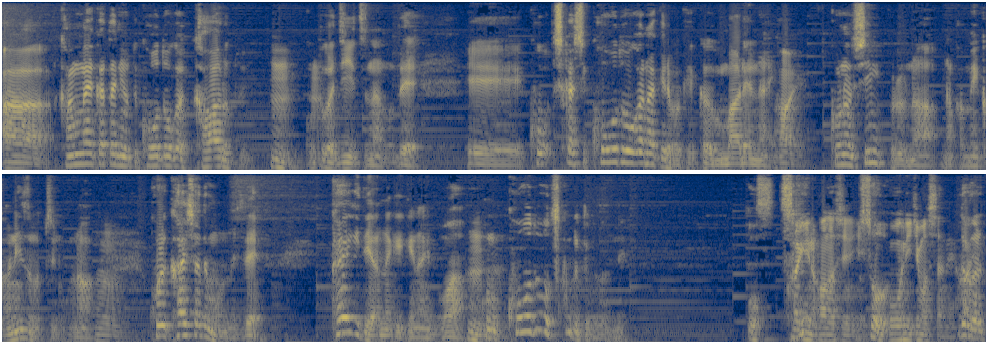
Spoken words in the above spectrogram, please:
あー考え方によって行動が変わるといううん。ことが事実なので、えーこうしかし行動がなければ結果が生まれない。はい。このシンプルななんかメカニズムっていうのかな。うん。これ会社でも同じで、会議でやんなきゃいけないのは、うんこの行動を作るってことだね。お、会議の話に、そうここに来ましたね。だから、はい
